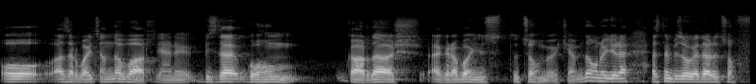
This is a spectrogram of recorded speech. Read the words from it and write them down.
O Azərbaycanda var. Yəni bizdə qohum, qardaş, əqrəba institutu çox möhkəmdir. Ona görə əslində biz o qədər də çox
